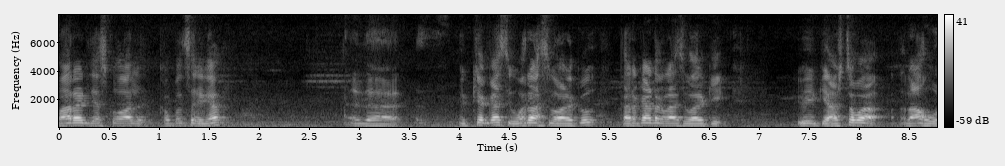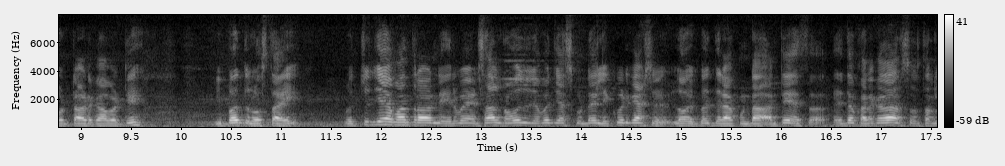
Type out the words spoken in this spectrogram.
పారాయణ చేసుకోవాలి కంపల్సరీగా. ముఖ్యంగా సింహరాశి వాళ్ళకు కర్కాటక రాశి వారికి వీరికి అష్టమ రాహు ఉంటాడు కాబట్టి ఇబ్బందులు వస్తాయి. మృత్యుంజయ మంత్రాన్ని ఇరవై ఏడు సార్లు రోజు జపం చేసుకుంటే లిక్విడ్ క్యాష్లో ఇబ్బంది రాకుండా అంటే ఏదో కనక సూత్రం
